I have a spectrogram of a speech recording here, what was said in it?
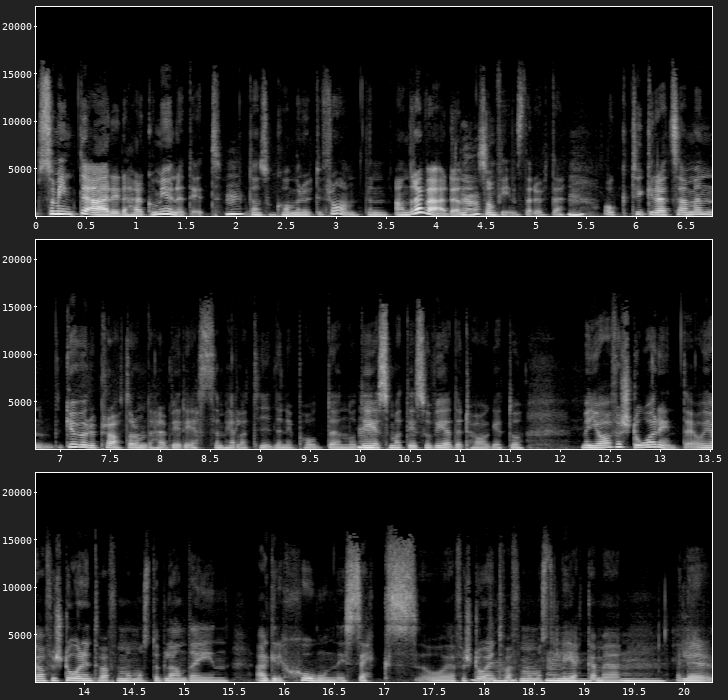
som inte är i det här communityt. Mm. Utan som kommer utifrån den andra världen Ja. som finns där ute. Mm. Och tycker att så här, men gud vad du pratar om det här BDSM hela tiden i podden. Och det Mm. är som att det är så vedertaget. Och, men jag förstår inte. Och jag förstår inte varför man måste blanda in aggression i sex. Och jag förstår Mm. inte varför man måste leka med. Eller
